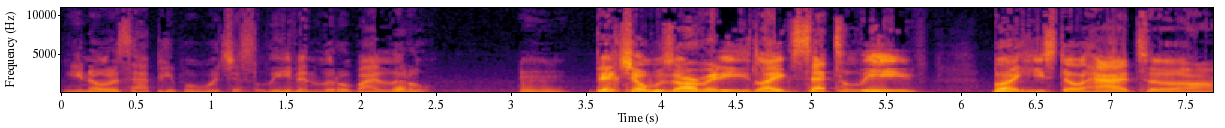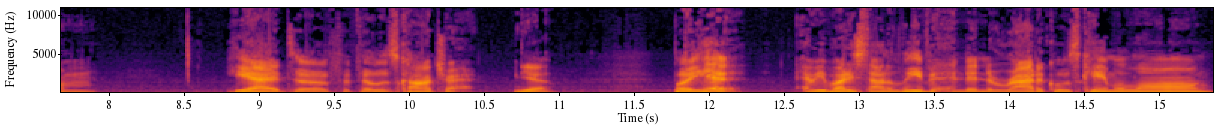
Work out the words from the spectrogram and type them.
you notice that people were just leaving little by little. Mm-hmm. Big Show was already like set to leave, but he still had to um he had to fulfill his contract. Yeah. But yeah, everybody started leaving, and then the Radicalz came along,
